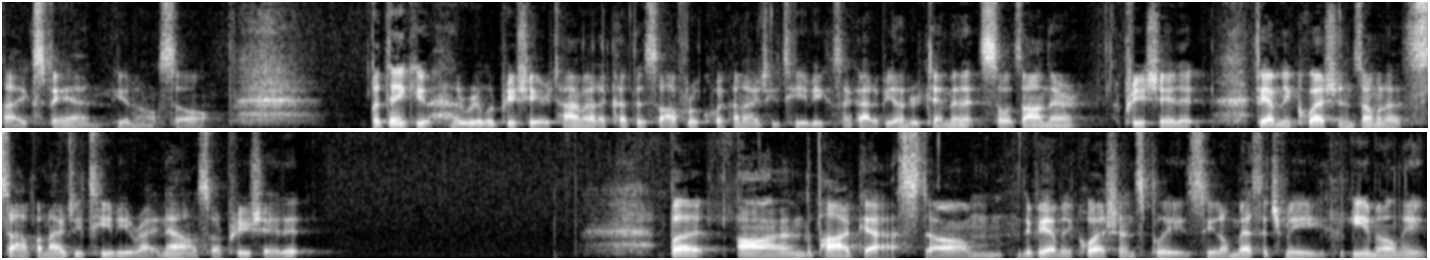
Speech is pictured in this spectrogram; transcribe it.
I expand. You know, so but thank you. I really appreciate your time. I got to cut this off real quick on IGTV because I got to be under 10 minutes. So it's on there. Appreciate it. If you have any questions, I'm going to stop on IGTV right now. So I appreciate it. But on the podcast, um, if you have any questions, please, you know, message me, email me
